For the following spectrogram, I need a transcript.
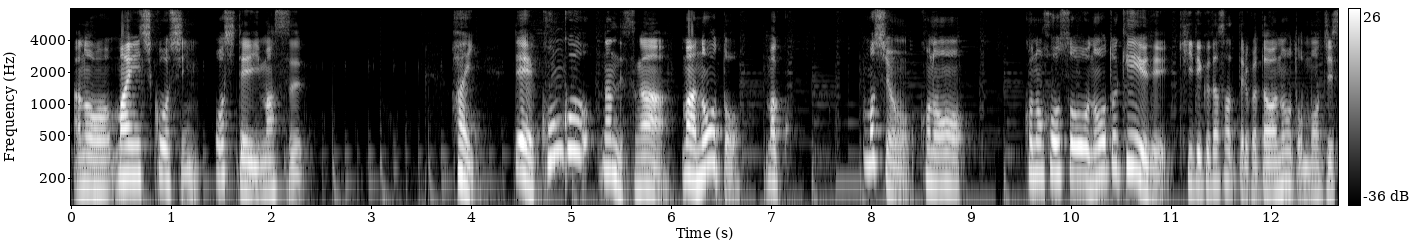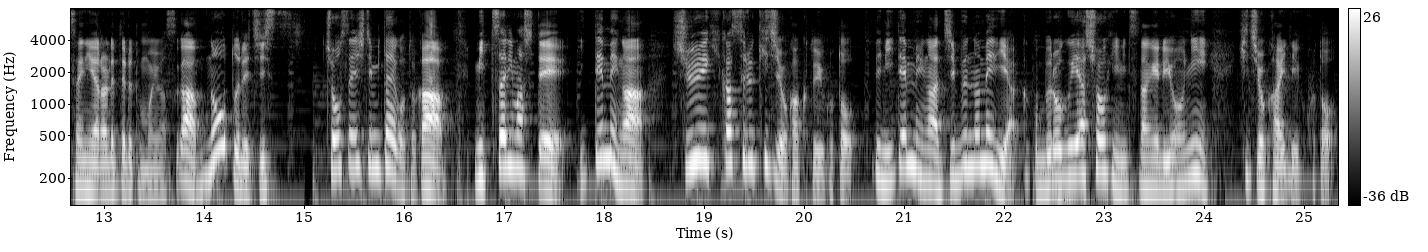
あの、毎日更新をしています。はい。で、今後なんですが、まあノート、まあ、もしもこの、この放送をノート経由で聞いてくださってる方はノートも実際にやられてると思いますが、ノートで実挑戦してみたいことが3つありまして、1点目が収益化する記事を書くということ。で、2点目が自分のメディア、過去ブログや商品につなげるように記事を書いていくこと。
